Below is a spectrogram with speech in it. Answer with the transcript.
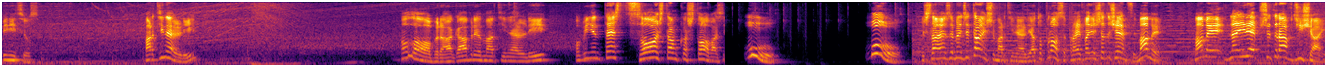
Vinicius. Martinelli. No dobra, Gabriel Martinelli powinien też coś tam kosztować. Uuu. Uuu. Myślałem, że będzie tańszy Martinelli, a to proszę, prawie 20 tysięcy. Mamy! Mamy najlepszy traf dzisiaj.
